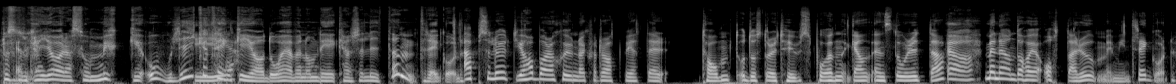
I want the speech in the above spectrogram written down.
Plus att du kan göra så mycket olika, Ja. tänker jag då, även om det är kanske liten trädgård. Absolut, jag har bara 700 kvadratmeter tomt och då står ett hus på en, en stor yta. Ja. Men ändå har jag åtta rum i min trädgård.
